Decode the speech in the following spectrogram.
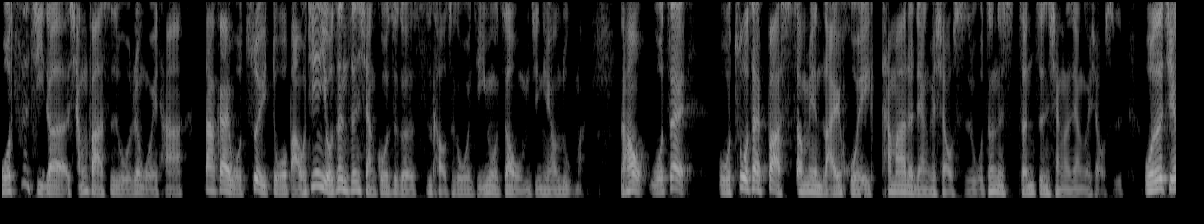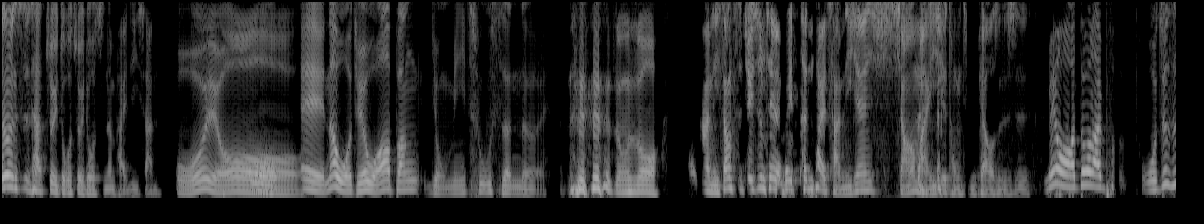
我自己的想法是，我认为他大概我最多吧。我今天有认真想过这个思考这个问题，因为我知道我们今天要录嘛。然后我在我坐在 bus 上面来回他妈的两个小时，我真的是整整想了两个小时。我的结论是他最多最多只能排第三。哦哟，哦，哎、那我觉得我要帮泳迷出声了、哎，怎么说？我看你上次 Jason Tatum 被喷太惨，你现在想要买一些同情票是不是？没有啊，都来喷，我就是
